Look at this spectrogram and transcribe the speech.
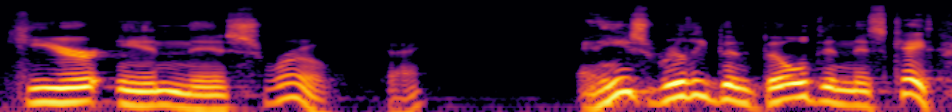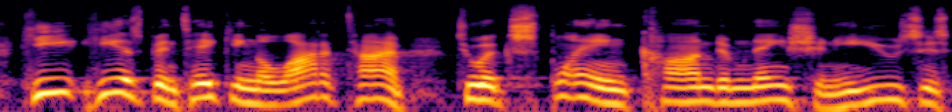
here in this room. And he's really been building this case. He, he has been taking a lot of time to explain condemnation. He uses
